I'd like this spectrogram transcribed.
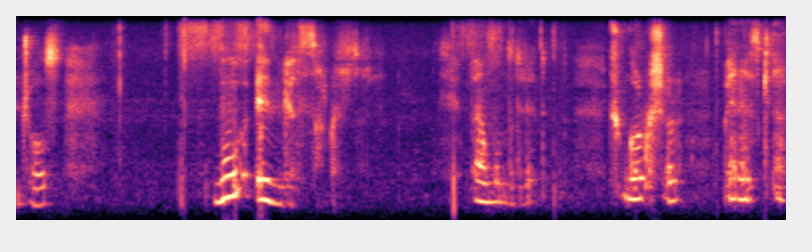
Injust. Bu en kötüsü arkadaşlar. Ben bunu da diledim. Çünkü arkadaşlar ben eskiden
